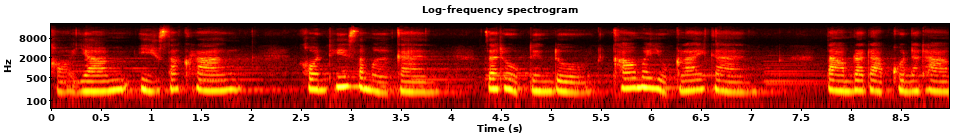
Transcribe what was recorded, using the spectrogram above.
ขอย้ำอีกสักครั้ง คนที่เสมอกัน จะถูกดึงดูดเข้ามาอยู่ใกล้กัน ตามระดับคุณธรรม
